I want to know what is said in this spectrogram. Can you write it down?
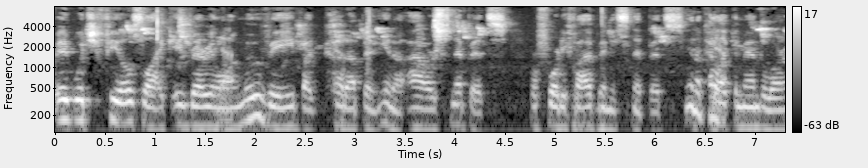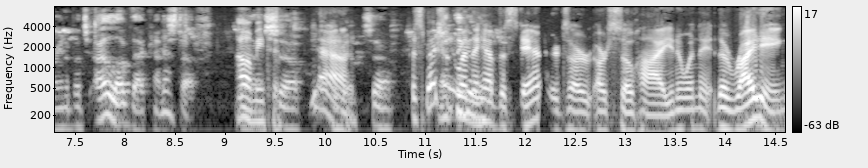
it, which feels like a very long movie, but cut up in you know hour snippets or forty-five minute snippets. You know, kind of Yeah. like the Mandalorian. A bunch. I love that kind Yeah. of stuff. Oh, you me too. So, Yeah, so especially when they have the standards are, are so high. You know, when they the writing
